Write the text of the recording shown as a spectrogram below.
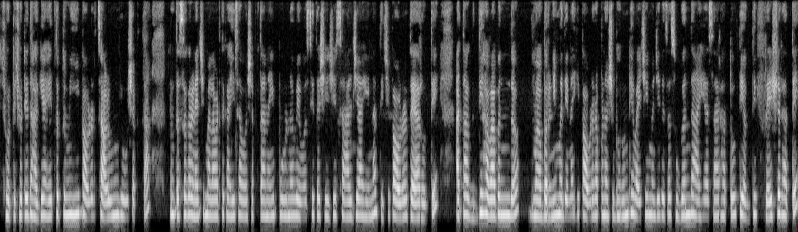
छोटे छोटे धागे आहेत तर तुम्ही ही पावडर चाळून घेऊ शकता. पण तसं करण्याची मला वाटतं काहीच आवश्यकता नाही. पूर्ण व्यवस्थित अशी जी साल जी आहे ना तिची पावडर तयार होते. आता अगदी हवाबंद बरणीमध्ये ना ही पावडर आपण अशी भरून ठेवायची. म्हणजे त्याचा सुगंध आहे असा राहतो ती अगदी फ्रेश राहते.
